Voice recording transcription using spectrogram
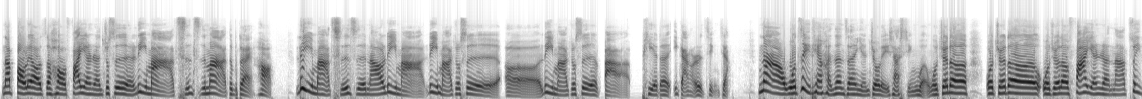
那爆料了之后，发言人就是立马辞职嘛，对不对？哈，立马辞职，然后立马立马就是呃，立马就是把撇得一干二净这样。那我这几天很认真研究了一下新闻，我觉得，我觉得，我觉得发言人呐、最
